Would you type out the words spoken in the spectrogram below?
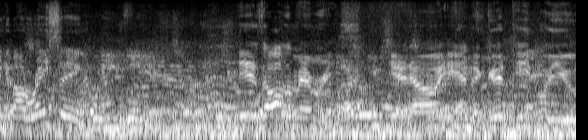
What's thing about racing? Is all the memories, you know, and the good people you,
